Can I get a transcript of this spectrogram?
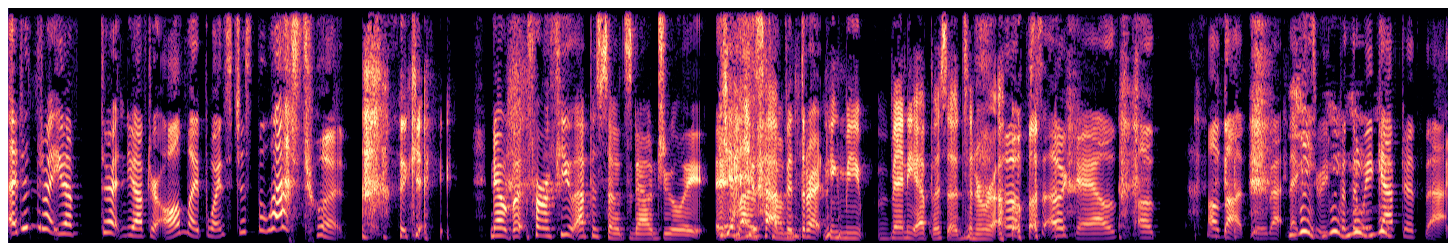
I didn't threaten you threaten you after all my points, just the last one. okay. No, but for a few episodes now, Julie. It yeah, you have come- been threatening me many episodes in a row. Oops. Okay, I'll I'll I'll not do that next week, but the week after that.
